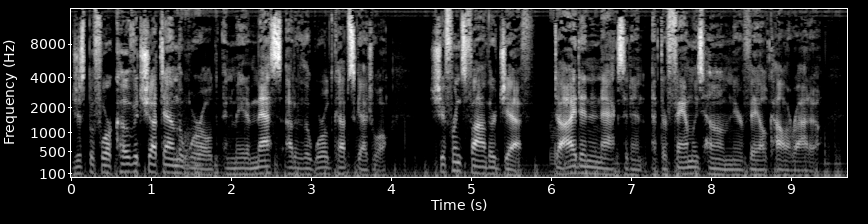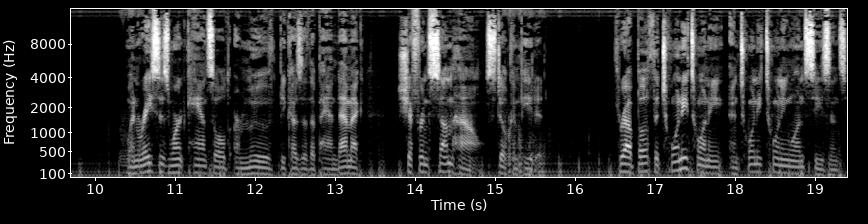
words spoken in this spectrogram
just before COVID shut down the world and made a mess out of the World Cup schedule, Shiffrin's father, Jeff, died in an accident at their family's home near Vail, Colorado. When races weren't canceled or moved because of the pandemic, Shiffrin somehow still competed. Throughout both the 2020 and 2021 seasons,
